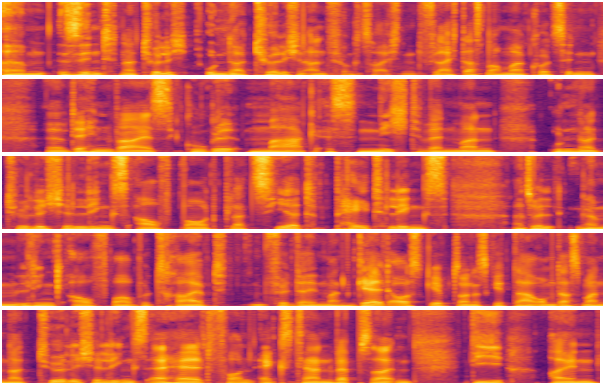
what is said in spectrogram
ähm, sind natürlich unnatürlich in Anführungszeichen. Vielleicht das nochmal kurz hin. Äh, der Hinweis, Google mag es nicht, wenn man unnatürliche Links aufbaut, platziert, Paid Links, also ähm, Linkaufbau betreibt, für den man Geld ausgibt, sondern es geht darum, dass man natürliche Links erhält von externen Webseiten, die einen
